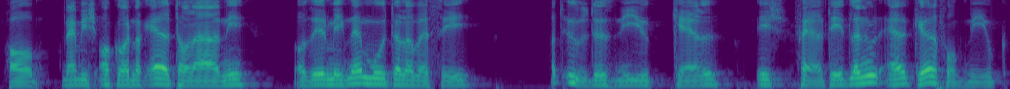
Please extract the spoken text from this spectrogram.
ha nem is akarnak eltalálni, azért még nem múlt el a veszély. Hát üldözniük kell, és feltétlenül el kell fogniuk.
